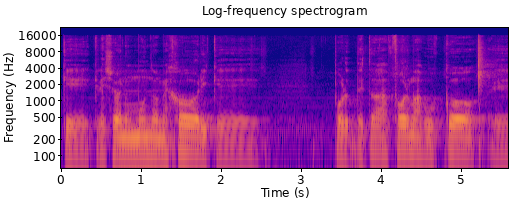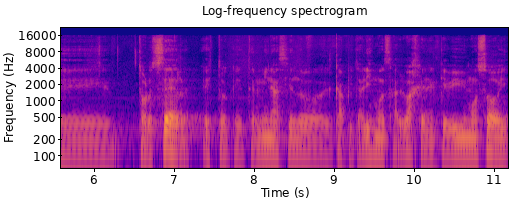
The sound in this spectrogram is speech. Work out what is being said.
que creyó en un mundo mejor y que por, de todas formas buscó eh, torcer esto que termina siendo el capitalismo salvaje en el que vivimos hoy,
